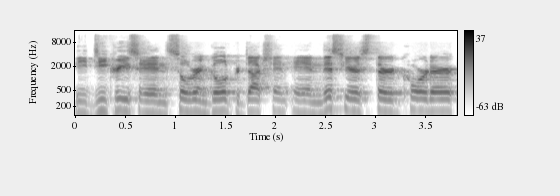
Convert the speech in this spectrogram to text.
The decrease in silver and gold production in this year's third quarter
